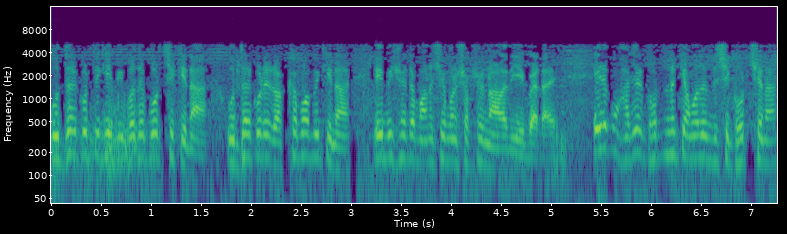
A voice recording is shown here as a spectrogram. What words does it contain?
উদ্ধার করতে গিয়ে বিপদে পড়ছে কিনা উদ্ধার করে রক্ষা পাবে কিনা এই বিষয়টা মানুষের মনে সবসময় নাড়া দিয়ে বেড়ায়। এরকম হাজার ঘটনা কি আমাদের দেশে ঘটছে না?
